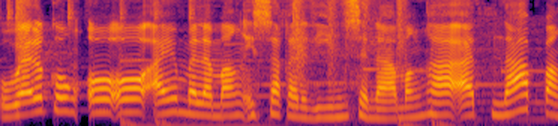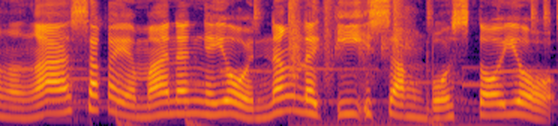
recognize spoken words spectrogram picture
Well, kung oo ay malamang isa ka na din sa namangha at napanganga sa kayamanan ngayon ng nag-iisang boss toyo.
